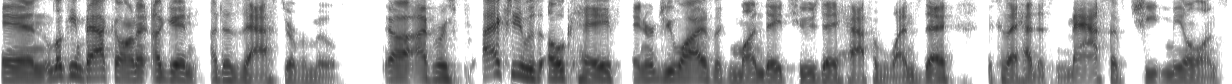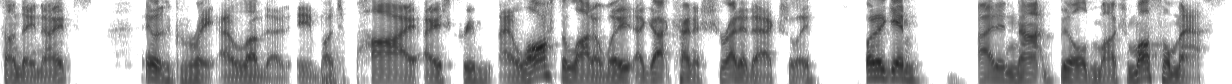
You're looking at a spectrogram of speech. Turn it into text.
And looking back on it, again, a disaster of a move. Uh, I was I actually was okay energy wise, like Monday, Tuesday, half of Wednesday, because I had this massive cheat meal on Sunday nights. It was great. I loved it. I ate a bunch of pie, ice cream. I lost a lot of weight. I got kind of shredded actually. But again, I did not build much muscle mass.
